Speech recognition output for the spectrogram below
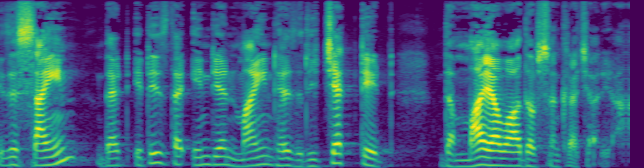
is a sign that it is the Indian mind has rejected the Mayavad of Shankaracharya.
